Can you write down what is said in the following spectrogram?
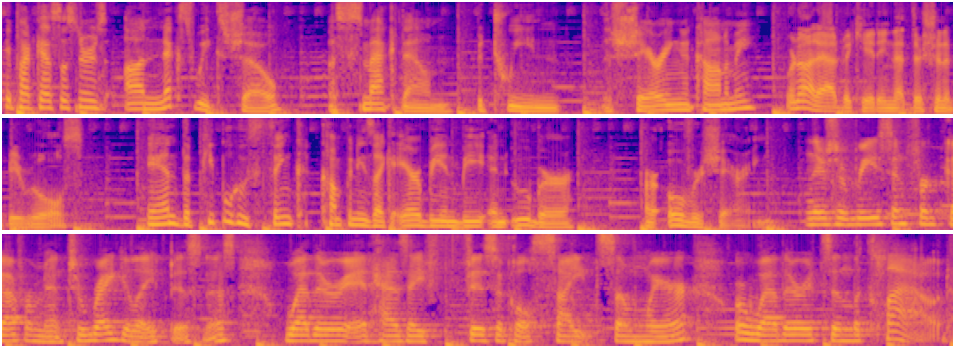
Hey, podcast listeners, on next week's show, a smackdown between the sharing economy. We're not advocating that there shouldn't be rules and the people who think companies like Airbnb and Uber are oversharing. There's a reason for government to regulate business, whether it has a physical site somewhere or whether it's in the cloud,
